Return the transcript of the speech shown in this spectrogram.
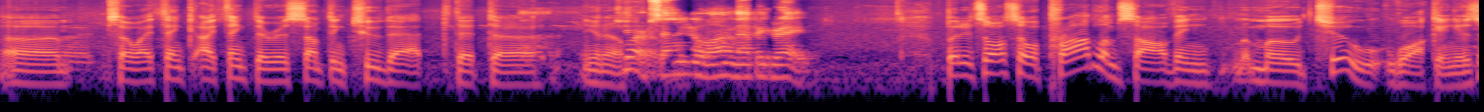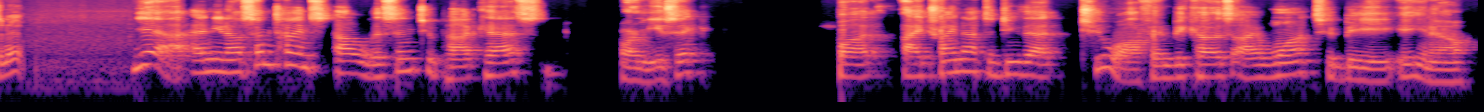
Um, so I think I think there is something to that that uh, you know. Sure, send it along. That'd be great. But it's also a problem-solving mode too. Walking, isn't it? Yeah, and you know, sometimes I'll listen to podcasts or music, but I try not to do that too often because I want to be, you know,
